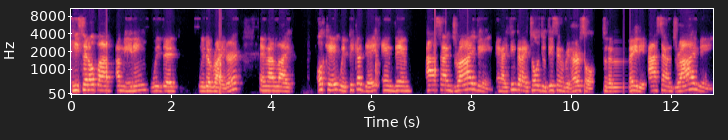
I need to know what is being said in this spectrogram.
he set up a, a meeting with the with the writer. And I'm like, okay, we pick a day, and then as I'm driving, and I think that I told you this in rehearsal to the lady, as I'm driving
